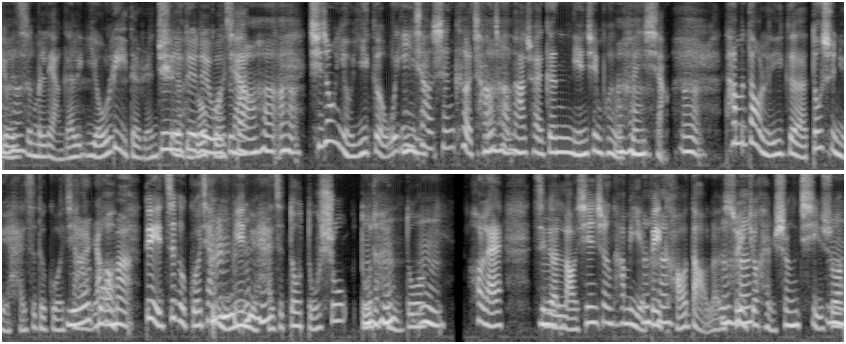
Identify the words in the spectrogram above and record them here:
有这么两个游历的人去了很多国家，其中有一个我印象深刻，常常拿出来跟年轻朋友分享。嗯，他们到了一个都是女孩子的国家，然后对这个国家里面女孩子都读书，读的很多。后来，这个老先生他们也被考倒了，所以就很生气，说：“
